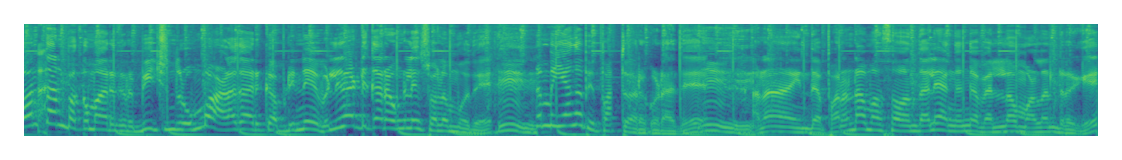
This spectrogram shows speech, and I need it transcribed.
கொந்தான் பக்கமா இருக்கிற பீச் வந்து ரொம்ப அழகா இருக்கு அப்படின்னு வெளிநாட்டுக்காரவங்களே சொல்லும் போது நம்ம ஏங்க போய் பார்த்து வரக்கூடாது? ஆனா இந்த பன்னெண்டாம் மாசம் வந்தாலே அங்கங்க வெள்ளம் மலன் இருக்கு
